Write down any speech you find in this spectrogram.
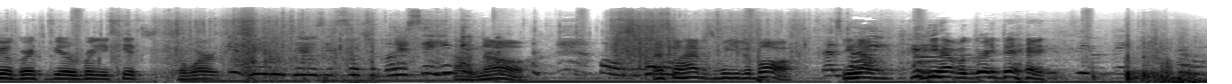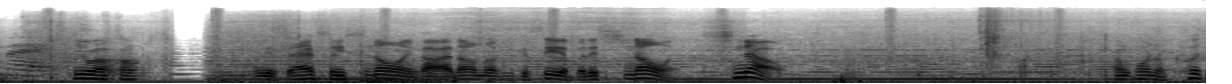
feel great to be able to bring your kids to work? It really does. It's such a blessing. I know. Oh, That's what happens when you're the boss. That's you right. have you have a great day. You so. You're welcome. It's actually snowing, guys. I don't know if you can see it, but it's snowing. Snow. I'm gonna put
